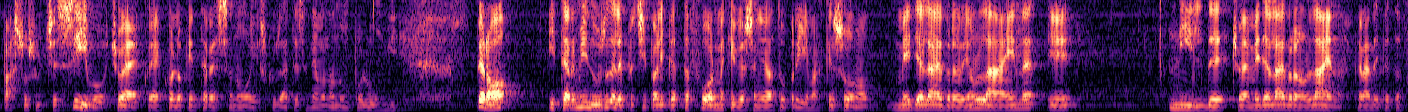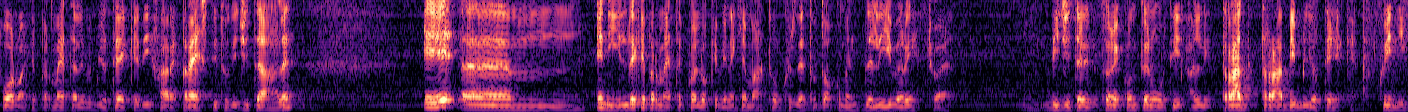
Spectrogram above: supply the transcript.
passo successivo, cioè è quello che interessa a noi, scusate se stiamo andando un po' lunghi, però i termini d'uso delle principali piattaforme che vi ho segnalato prima, che sono Media Library Online e Nilde, cioè Media Library Online, grande piattaforma che permette alle biblioteche di fare prestito digitale, e, ehm, e Nilde che permette quello che viene chiamato cosiddetto document delivery, cioè digitalizzazione dei contenuti tra, tra biblioteche. Quindi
